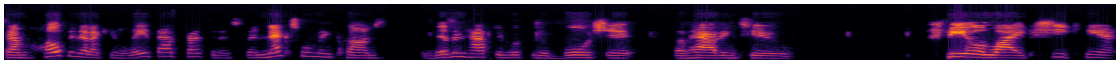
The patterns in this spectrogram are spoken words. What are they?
So I'm hoping that I can lay that precedent. So the next woman comes and doesn't have to go through the bullshit of having to feel like she can't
